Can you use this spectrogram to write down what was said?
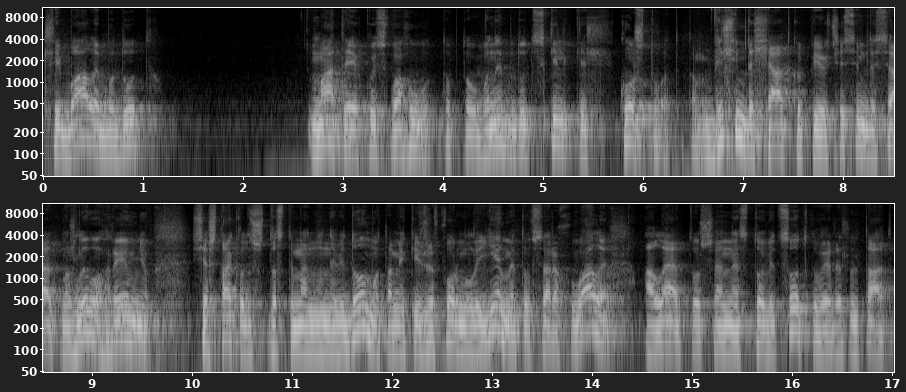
ці бали будуть мати якусь вагу, тобто вони будуть скільки коштувати, там 80 копійок чи 70, можливо, гривню. Ще ж також достеменно невідомо. Там які вже формули є, ми то все рахували, але то ще не 100% результат.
